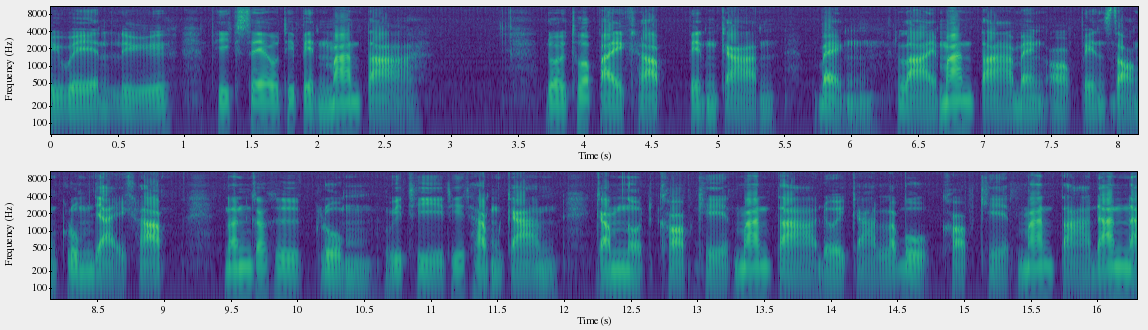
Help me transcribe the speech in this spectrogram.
ริเวณหรือพิกเซลที่เป็นม่านตา โดยทั่วไปครับเป็นการแบ่งลายม่านตาแบ่งออกเป็น 2 กลุ่มใหญ่ครับ นั่นก็คือกลุ่มวิธีที่ทำการกำหนดขอบเขตม่านตา โดยการระบุขอบเขตม่านตาด้านใน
